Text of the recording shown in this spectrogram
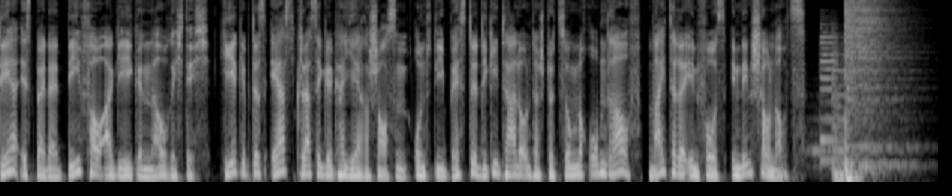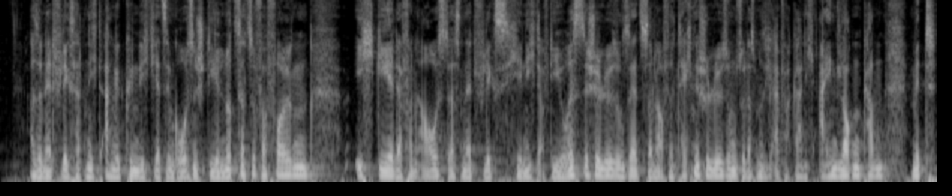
der ist bei der DVAG genau richtig. Hier gibt es erstklassige Karrierechancen und die beste digitale Unterstützung noch obendrauf. Weitere Infos in den Show Notes. Also Netflix hat nicht angekündigt, jetzt im großen Stil Nutzer zu verfolgen. Ich gehe davon aus, dass Netflix hier nicht auf die juristische Lösung setzt, sondern auf eine technische Lösung, so dass man sich einfach gar nicht einloggen kann mit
